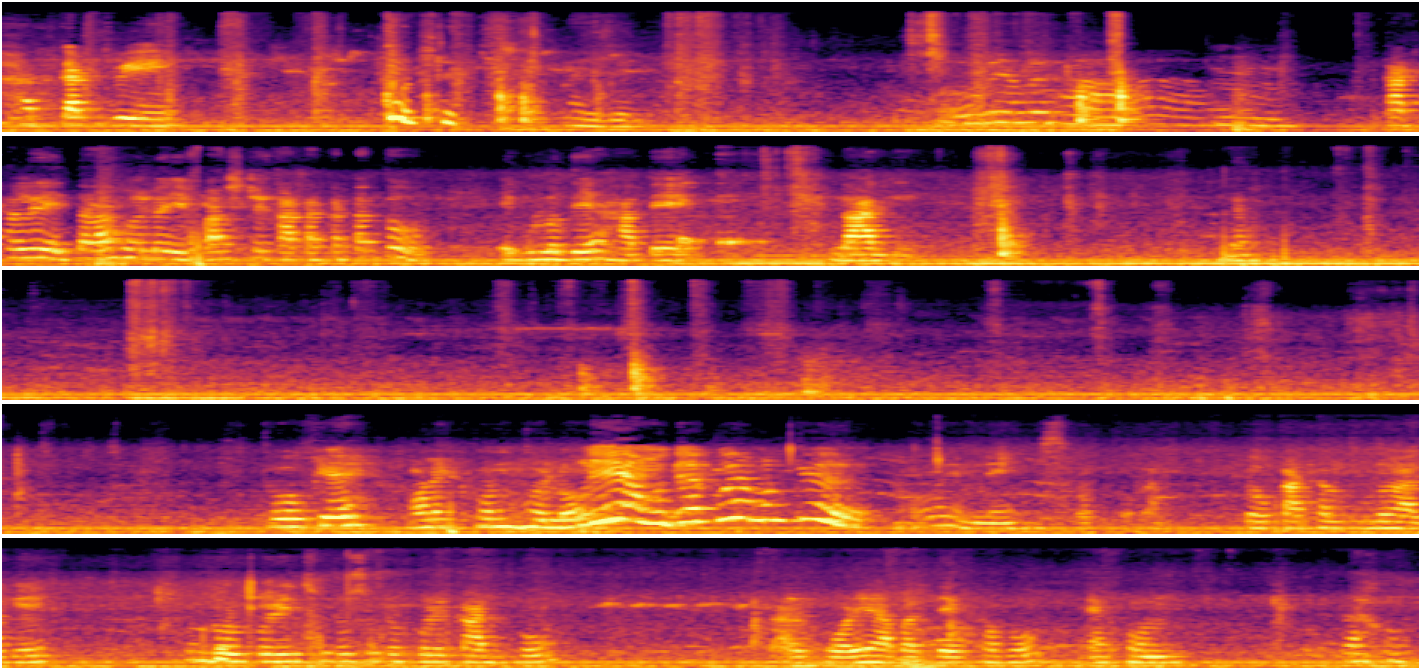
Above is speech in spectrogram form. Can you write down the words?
হাত কাটবে। কাঁঠালের এটা হলো এই পাশটা কাটা কাটা তো এগুলো দিয়ে হাতে লাগে। তো ওকে অনেকক্ষণ হলো। আমাদের এমন কে ও এমনি তো কাঁঠালগুলো আগে সুন্দর করে ছোট ছোট করে কাটবো। তারপরে আবার দেখাবো। এখন রাখো।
